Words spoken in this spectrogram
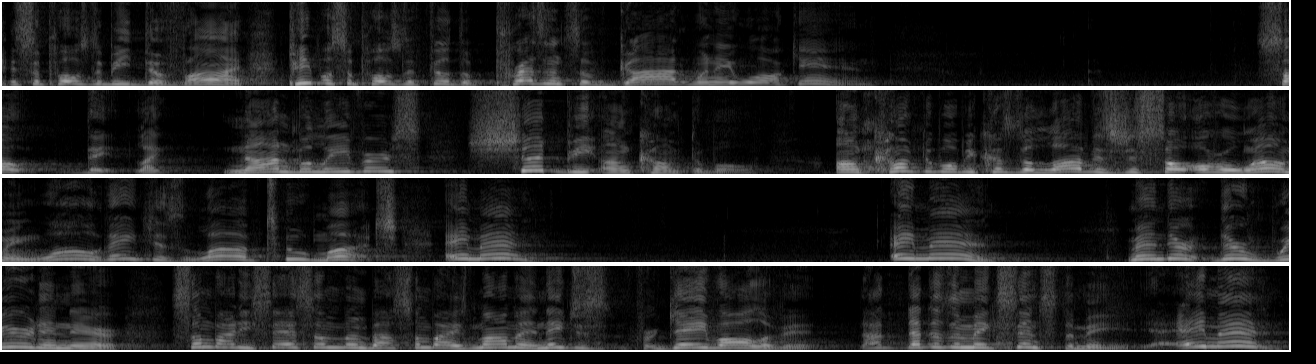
It's supposed to be divine. People are supposed to feel the presence of God when they walk in. So, they, like non believers should be uncomfortable. Uncomfortable because the love is just so overwhelming. Whoa, they just love too much. Amen. Amen. Man, they're, they're weird in there. Somebody said something about somebody's mama and they just forgave all of it. That, that doesn't make sense to me. Amen.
